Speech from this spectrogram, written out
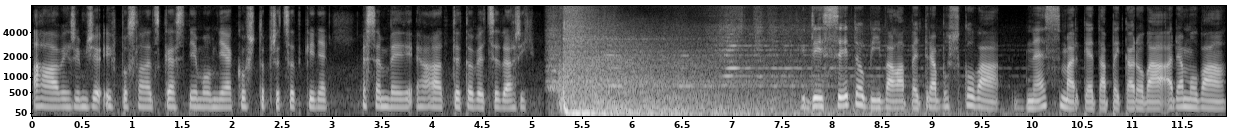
a věřím, že i v poslanecké sněmovně jakožto předsedkyně se mi tyto věci daří. Kdysi to bývala Petra Busková, dnes Markéta Pekarová Adamová,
